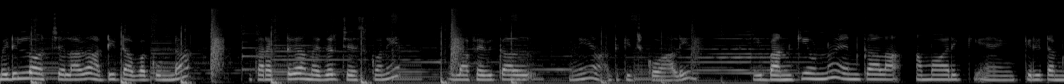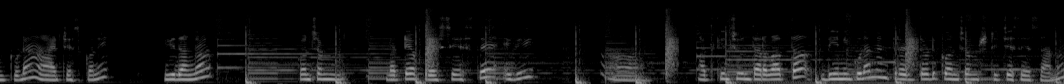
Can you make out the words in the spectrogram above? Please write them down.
మిడిల్లో వచ్చేలాగా అటు ఇటు అవ్వకుండా కరెక్ట్గా మెజర్ చేసుకొని ఇలా ఫెవికాల్ని అతికించుకోవాలి. ఈ బన్కి ఉన్న వెనకాల అమ్మవారి కిరీటం కూడా యాడ్ చేసుకొని ఈ విధంగా కొంచెం గట్టిగా ప్రెస్ చేస్తే ఇది అతికించిన తర్వాత దీనికి కూడా నేను థ్రెడ్ తోటి కొంచెం స్టిచెస్ వేసాను.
